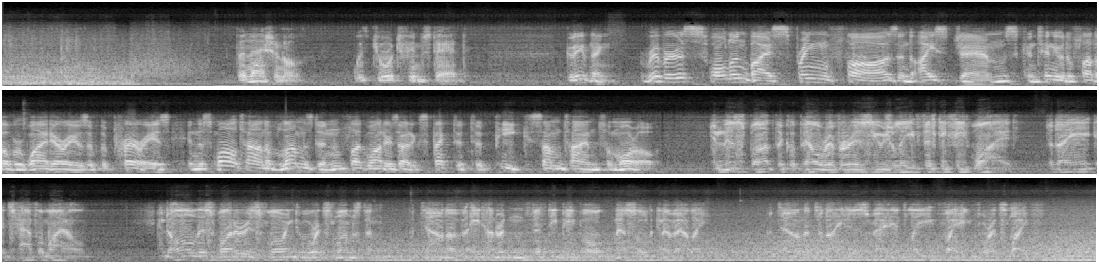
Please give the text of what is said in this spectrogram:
The National with George Finstad. Good evening. Rivers swollen by spring thaws and ice jams continue to flood over wide areas of the prairies. In the small town of Lumsden, floodwaters are expected to peak sometime tomorrow. In this spot, the Qu'Appelle River is usually 50 feet wide. Today, it's half a mile. And all this water is flowing towards Lumsden, a town of 850 people nestled in a valley. A town that tonight is valiantly fighting for its life.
